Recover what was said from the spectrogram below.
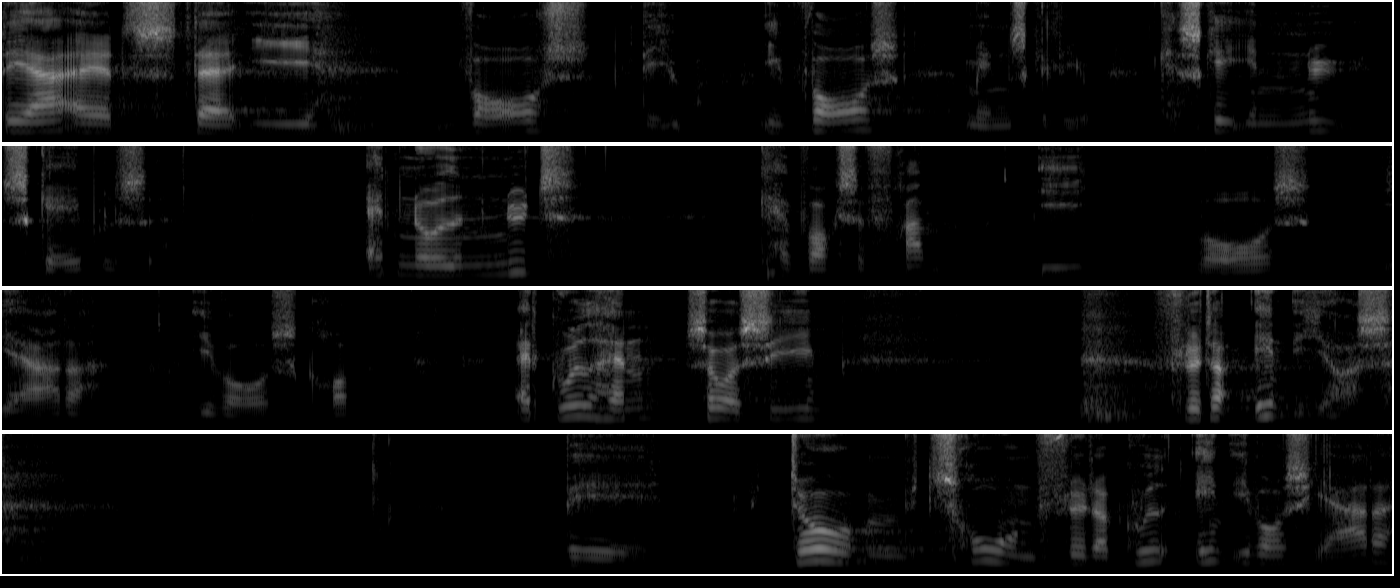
det er, at der i vores liv, i vores menneskeliv, kan ske en ny skabelse. At noget nyt kan vokse frem i vores hjerter, i vores krop. At Gud han, så at sige, flytter ind i os. Ved, ved dåben, ved troen, flytter Gud ind i vores hjerter.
